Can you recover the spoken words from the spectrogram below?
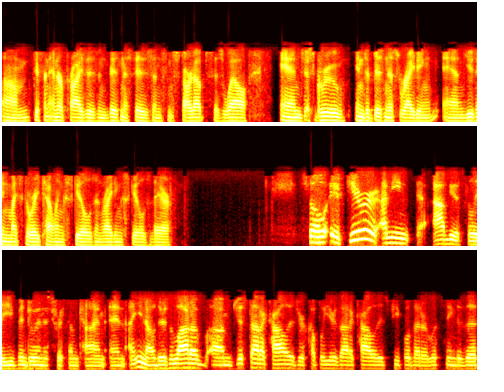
um, different enterprises and businesses and some startups as well, and just grew into business writing and using my storytelling skills and writing skills there. So if you're, I mean, obviously you've been doing this for some time, and uh, you know, there's a lot of um, just out of college or a couple years out of college people that are listening to this,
